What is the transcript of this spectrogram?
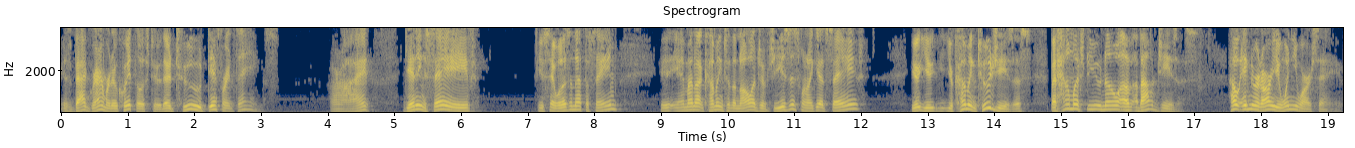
it's bad grammar to equate those two. They're two different things. All right, getting saved. You say, well, isn't that the same? Am I not coming to the knowledge of Jesus when I get saved? You, you, you're coming to Jesus, but how much do you know of, about Jesus? How ignorant are you when you are saved?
